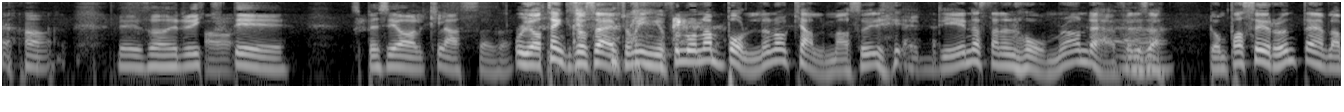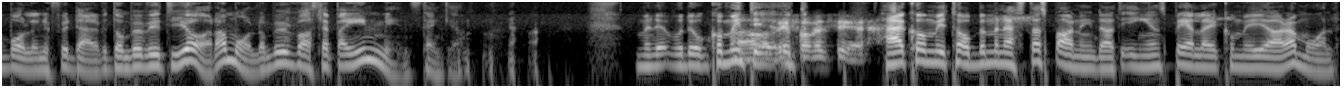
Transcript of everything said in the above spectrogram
ja, det är så en riktig ja. specialklass alltså. Och jag tänker så här, eftersom ingen får låna bollen av Kalmar så är det, det är nästan en homerun det här. För ja. det är så här, de passar ju runt den jävla bollen i fördärvet. De behöver inte göra mål, de behöver bara släppa in minst, tänker jag. Men det, och då kommer ja, inte... vi får väl se. Här kommer ju Tobbe med nästa spaning då, att ingen spelare kommer att göra mål.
